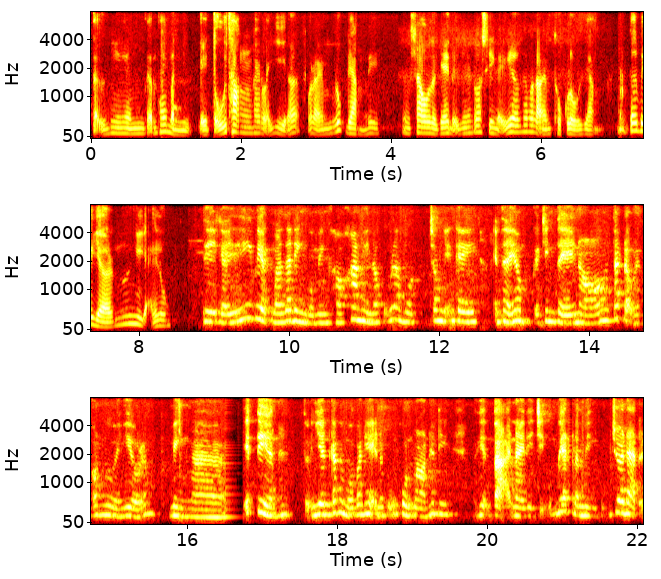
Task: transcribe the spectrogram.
tự nhiên em cảm thấy mình bị tủi thân hay là gì đó. Bắt đầu em rút dần đi. Sau thời gian tự nhiên có suy nghĩ đó bắt đầu em thụt lùi dần. Tới bây giờ nó như vậy luôn thì cái việc mà gia đình của mình khó khăn thì nó cũng là một trong những cái em thấy không? Cái kinh tế nó tác động đến con người nhiều lắm. Mình mà ít tiền ấy, tự nhiên các cái mối quan hệ nó cũng cồn mòn hết đi. Hiện tại này thì chị cũng biết là mình cũng chưa đạt được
